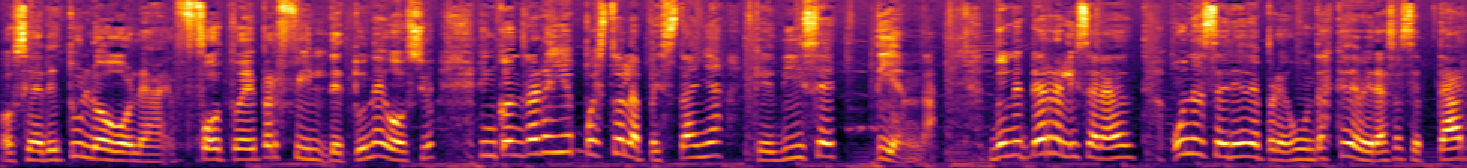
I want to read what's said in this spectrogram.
o sea, de tu logo, la foto de perfil de tu negocio, encontrarás ya puesto la pestaña que dice tienda, donde te realizarán una serie de preguntas que deberás aceptar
